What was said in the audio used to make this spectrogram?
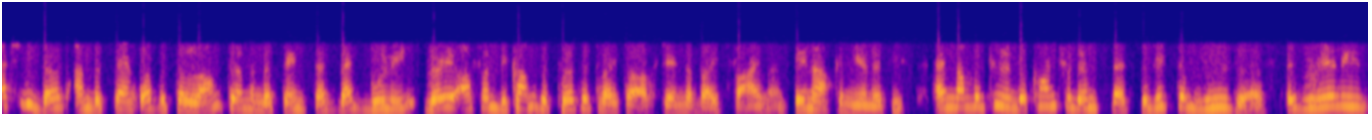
actually don't understand what is the long term in the sense that that bully very often becomes a perpetrator of gender based violence in our communities. And number two, the confidence that the victim loses is really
